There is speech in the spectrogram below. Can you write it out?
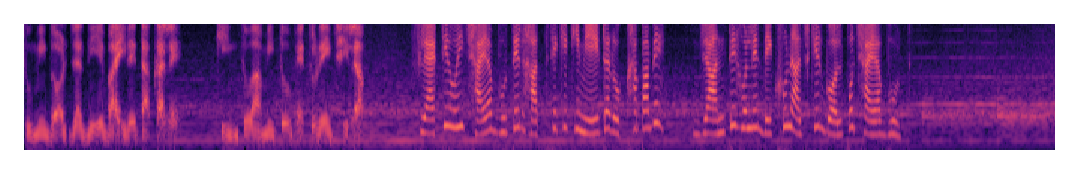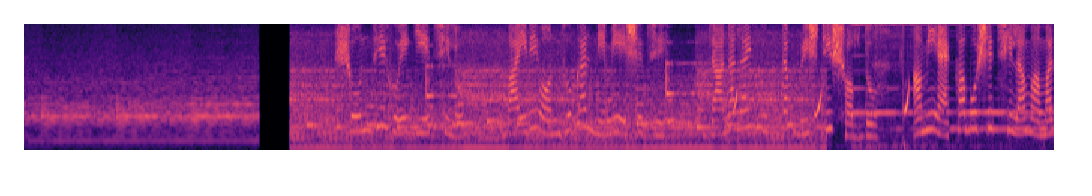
তুমি দরজা দিয়ে বাইরে তাকালে, কিন্তু আমি তো ভেতরেই ছিলাম। ফ্ল্যাটে ওই ছায়া ভূতের হাত থেকে কি মেয়েটা রক্ষা পাবে? জানতে হলে দেখুন আজকের গল্প ছায়া ভূত সন্ধে হয়ে গিয়েছিল। বাইরে অন্ধকার নেমে এসেছে। জানালায় টুকটাক বৃষ্টির শব্দ। আমি একা বসেছিলাম আমার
